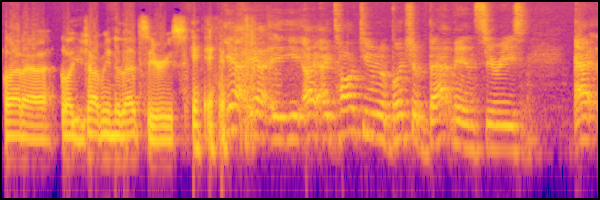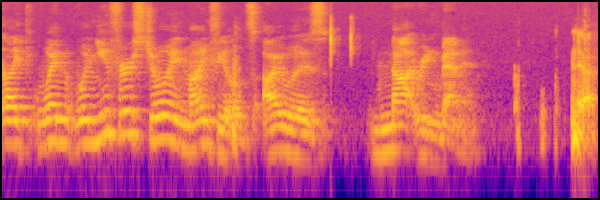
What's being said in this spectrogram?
Glad, uh, glad you taught me into that series. yeah, yeah. I, I talked to you in a bunch of Batman series. At like when when you first joined Minefields, I was not reading Batman, yeah.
